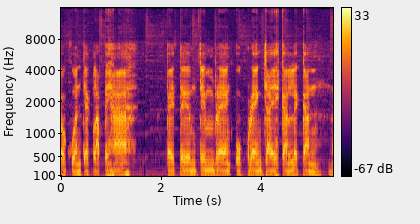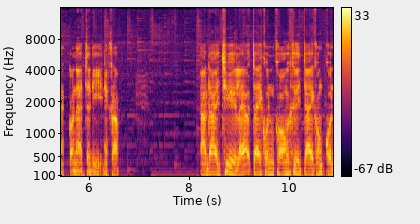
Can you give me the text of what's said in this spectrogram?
ก็ควรจะกลับไปหา ไปเติมเต็มแรงอกแรงใจกันและกันนะก็น่าจะดีนะครับอาได้ชื่อแล้วใจคนคลองก็คือใจของคน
